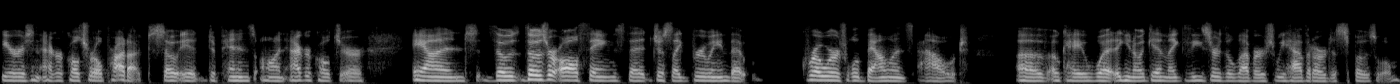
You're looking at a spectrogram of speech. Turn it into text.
beer is an agricultural product so it depends on agriculture and those those are all things that just like brewing that growers will balance out of okay what you know again like these are the levers we have at our disposal.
